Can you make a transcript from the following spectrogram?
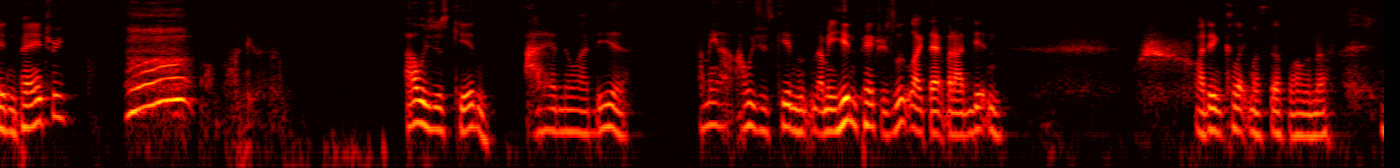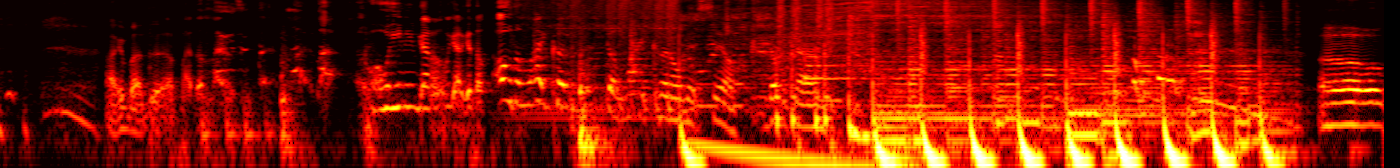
Hidden pantry? oh my God. I was just kidding. I had no idea. I mean, I, I was just kidding. I mean, hidden pantries look like that, but I didn't. Whew, I didn't collect myself long enough. I'm about to, I'm about to lose it. Oh, we ain't even got we got to get the, oh, the light cut, the light cut on itself. Double time. Oh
